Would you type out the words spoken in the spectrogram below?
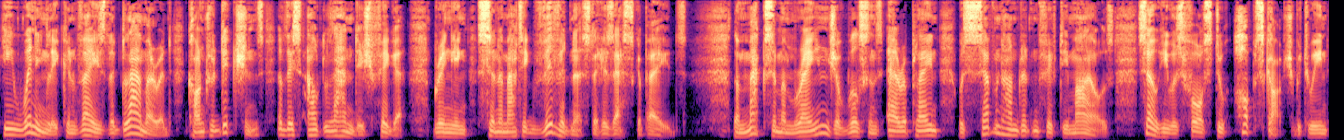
He winningly conveys the glamour and contradictions of this outlandish figure, bringing cinematic vividness to his escapades. The maximum range of Wilson's aeroplane was 750 miles, so he was forced to hopscotch between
